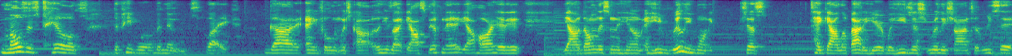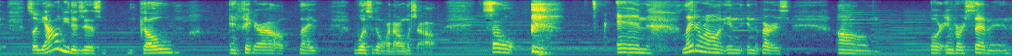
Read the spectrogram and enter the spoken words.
Moses tells the people the news. Like God ain't fooling with y'all. He's like, y'all stiff necked, y'all hard headed, y'all don't listen to him. And he really wanted just take y'all up out of here, but he's just really trying to reset. So y'all need to just go and figure out like what's going on with y'all. So, and later on in in the verse, um, or in verse seven,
